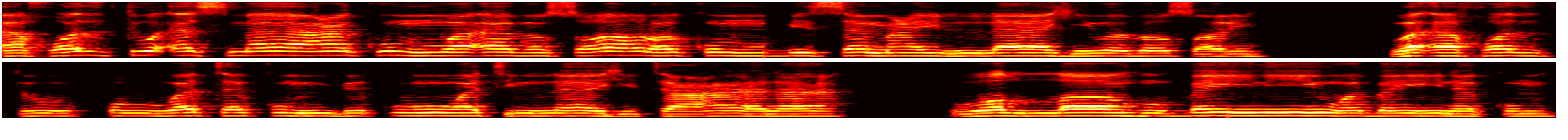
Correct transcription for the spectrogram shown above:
أخذت أسماعكم وأبصاركم بسمع الله وبصره وأخذت قوتكم بقوة الله تعالى. والله بيني وبينكم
